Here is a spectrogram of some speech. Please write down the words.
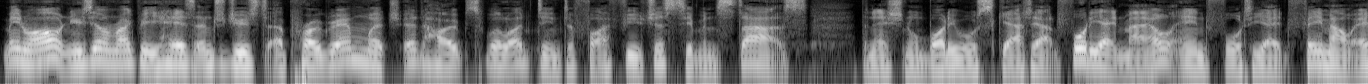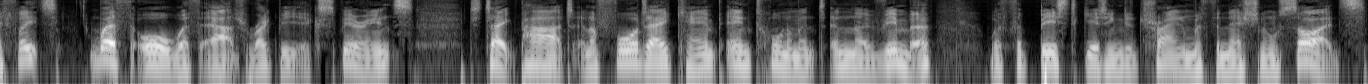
Meanwhile, New Zealand Rugby has introduced a program which it hopes will identify future Seven Stars. The national body will scout out 48 male and 48 female athletes, with or without rugby experience, to take part in a four day camp and tournament in November, with the best getting to train with the national sides.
